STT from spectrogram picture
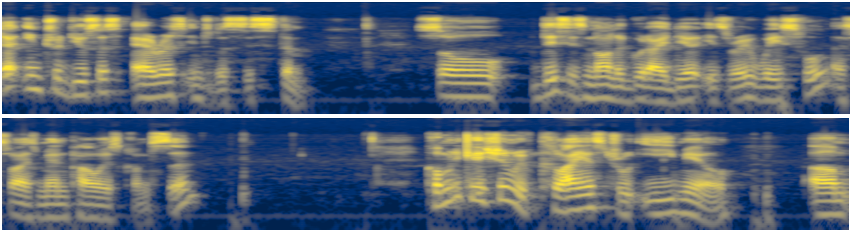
that introduces errors into the system. So this is not a good idea. It's very wasteful as far as manpower is concerned. Communication with clients through email um,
